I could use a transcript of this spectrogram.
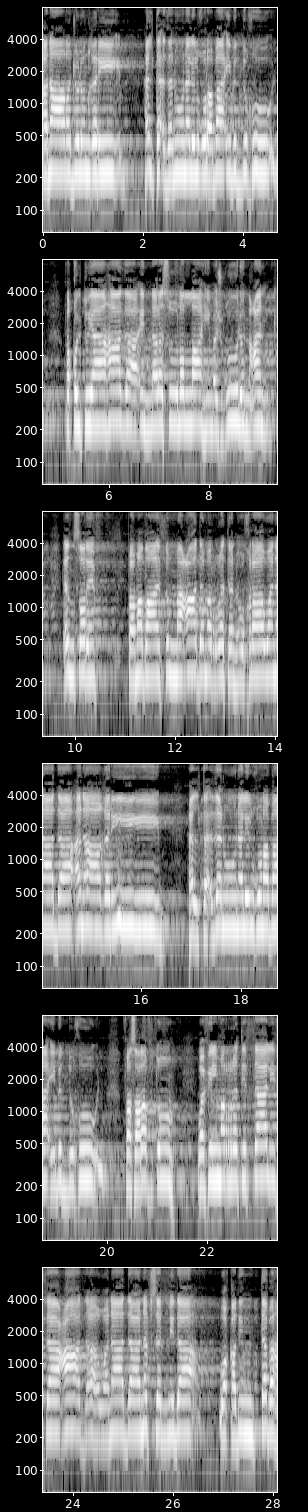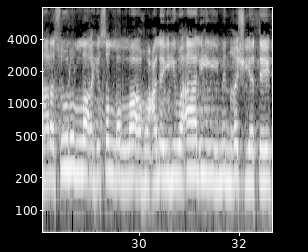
أنا رجل غريب هل تأذنون للغرباء بالدخول؟ فقلت يا هذا إن رسول الله مشغول عنك. انصرف. فمضى ثم عاد مرة أخرى ونادى أنا غريب. هل تأذنون للغرباء بالدخول؟ فصرفته. وفي المرة الثالثة عاد ونادى نفس النداء. وقد انتبه رسول الله صلى الله عليه وآله من غشيته.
